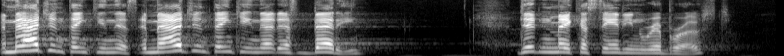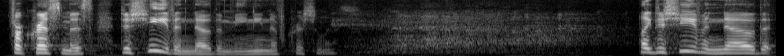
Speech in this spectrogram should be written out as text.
Imagine thinking this. Imagine thinking that if Betty didn't make a standing rib roast for Christmas, does she even know the meaning of Christmas? like, does she even know that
